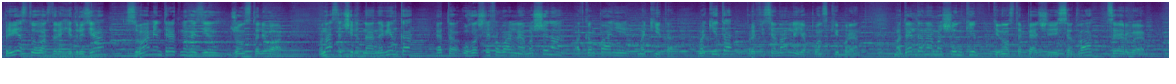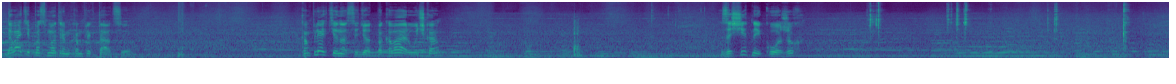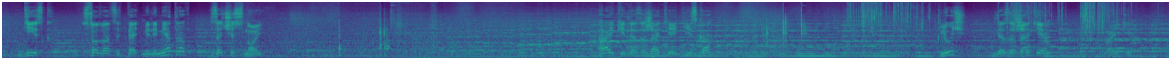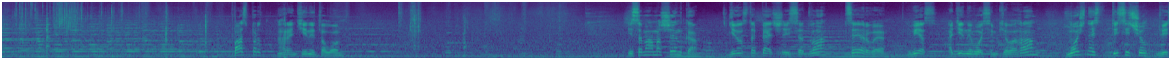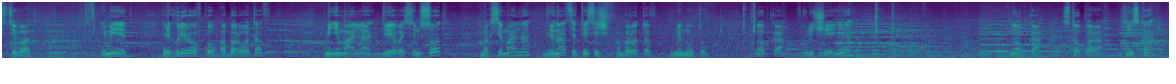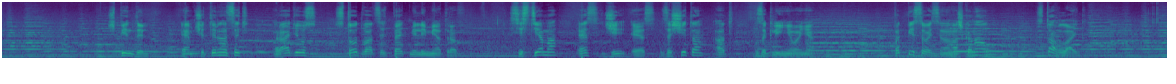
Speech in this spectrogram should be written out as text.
Приветствую вас, дорогие друзья! С вами интернет-магазин Джон Столивар. У нас очередная новинка – это углошлифовальная машина от компании Makita. Makita – профессиональный японский бренд. Модель данной машинки 9562 CRV. Давайте посмотрим комплектацию. В комплекте у нас идет боковая ручка, защитный кожух, диск 125 мм зачистной. Гайки для зажатия диска. Ключ для зажатия гайки. Паспорт, гарантийный талон. И сама машинка 9562 CRV. Вес 1,8 кг, мощность 1200 Вт. Имеет регулировку оборотов. Минимально 2800, максимально 12 тысяч оборотов в минуту. Кнопка включения. Кнопка стопора диска. Шпиндель М14, радиус 125 мм. Система SGS, защита от заклинивания. Подписывайся на наш канал, ставь лайк.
